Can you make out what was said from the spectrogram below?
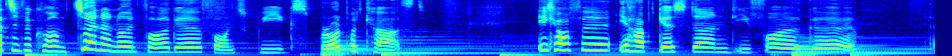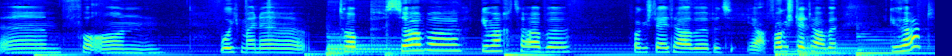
Herzlich willkommen zu einer neuen Folge von Squeaks Brawl Podcast. Ich hoffe, ihr habt gestern die Folge ähm, von, wo ich meine Top-Server gemacht habe, vorgestellt habe, ja, vorgestellt habe, gehört.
